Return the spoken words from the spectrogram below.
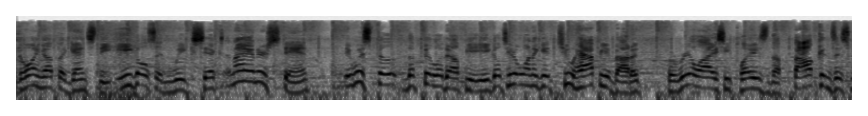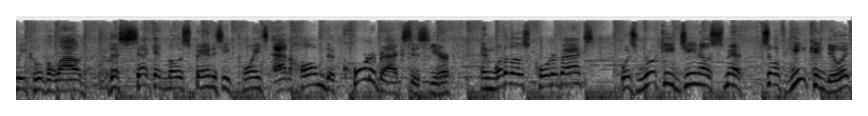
going up against the Eagles in week six. And I understand it was the Philadelphia Eagles. You don't want to get too happy about it, but realize he plays the Falcons this week, who have allowed the second most fantasy points at home to quarterbacks this year. And one of those quarterbacks was rookie Geno Smith. So if he can do it,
